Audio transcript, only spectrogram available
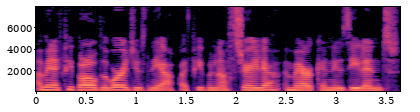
I mean, I have people all over the world using the app. I have people in Australia, America, New Zealand.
